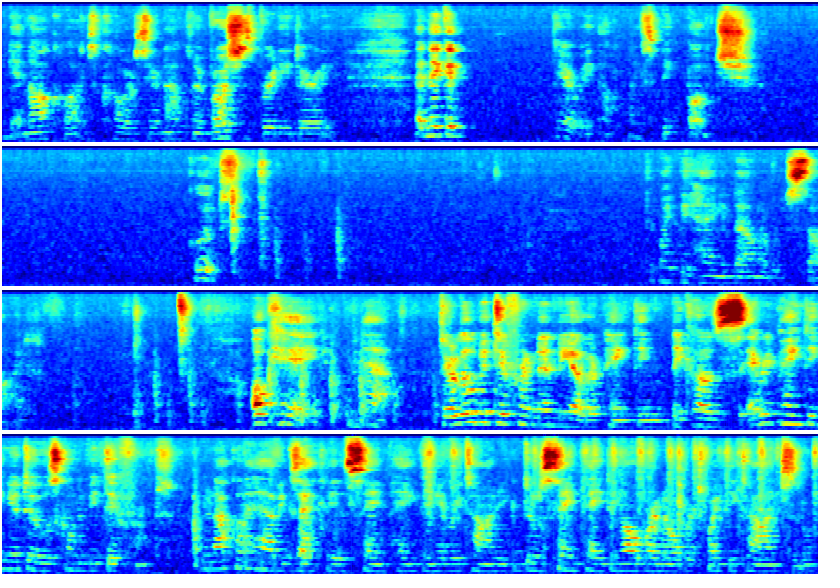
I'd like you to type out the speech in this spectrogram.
I'm getting all kinds of colors here now because my brush is pretty dirty. And they could, there we go, nice big bunch. Good. Might be hanging down over the side. Okay, now, they're a little bit different than the other painting because every painting you do is going to be different. You're not going to have exactly the same painting every time. You can do the same painting over and over 20 times and,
